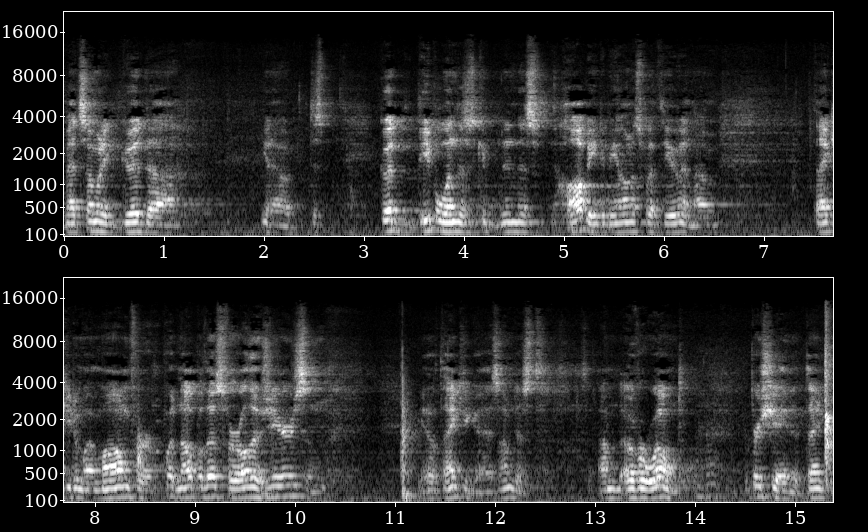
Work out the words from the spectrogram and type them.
met so many good, uh, you know, just good people in this in this hobby. To be honest with you, and um, thank you to my mom for putting up with us for all those years, and you know, thank you guys. I'm just I'm overwhelmed. Appreciate it. Thank you.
